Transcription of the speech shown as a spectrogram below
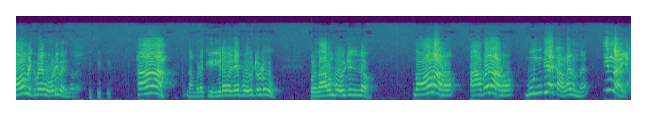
നോം വിളിക്കുമ്പോഴേ ഓടി വരുന്നത്. ആ നമ്മുടെ കിരീടമല്ലേ പോയിട്ടുള്ളൂ. പ്രതാപം പോയിട്ടില്ലല്ലോ. നോമാണോ അവനാണോ മുന്തിയ കള്ളനെന്ന് ഇന്നറിയാം.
